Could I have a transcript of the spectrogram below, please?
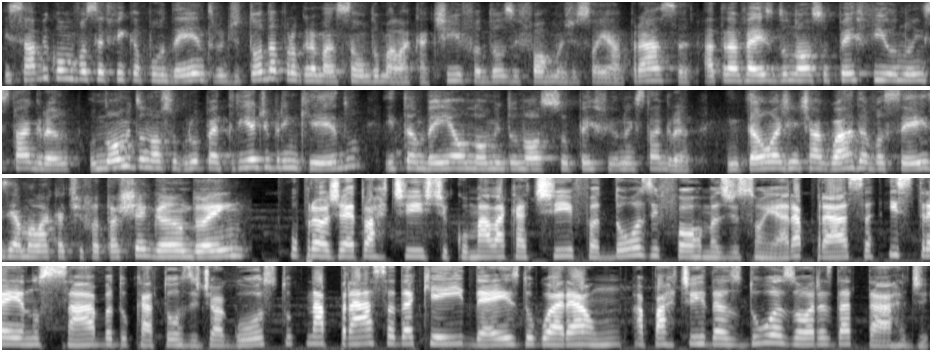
E sabe como você fica por dentro de toda a programação do Malacatifa, 12 Formas de Sonhar a Praça? Através do nosso perfil no Instagram. O nome do nosso grupo é Tria de Brinquedo e também é o nome do nosso perfil no Instagram. Então a gente aguarda vocês e a Malacatifa tá chegando, hein? O projeto artístico Malacatifa 12 Formas de Sonhar a Praça estreia no sábado, 14 de agosto, na Praça da QI 10 do Guará 1, a partir das 2 horas da tarde.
